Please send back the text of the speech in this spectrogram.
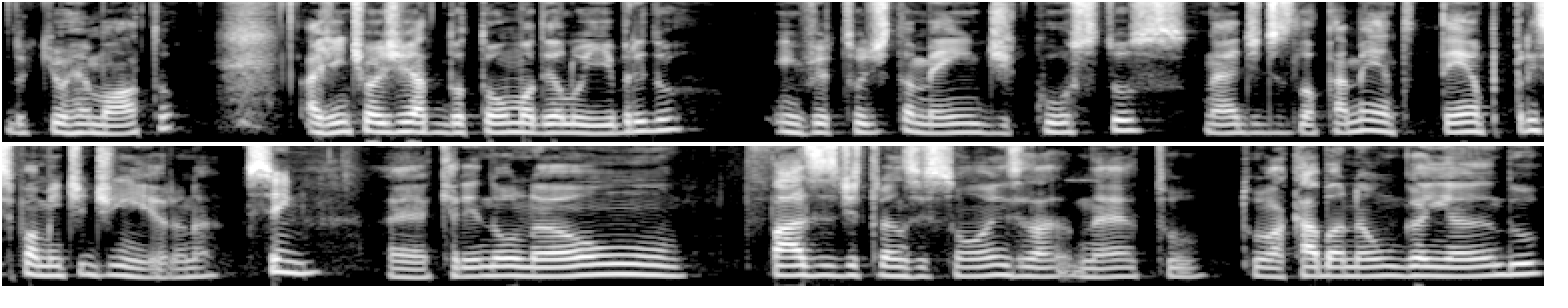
do que o remoto. A gente hoje adotou um modelo híbrido em virtude também de custos, né, de deslocamento, tempo, principalmente dinheiro, né? Sim é, querendo ou não, fases de transições, né? Tu, tu acaba não ganhando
